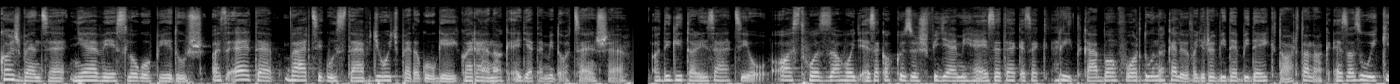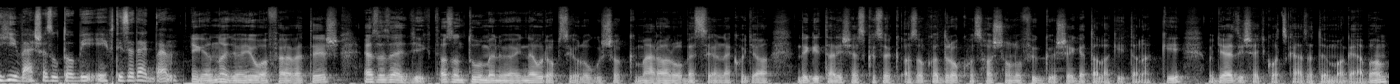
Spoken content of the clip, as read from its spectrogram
Kas Bence, nyelvész, logopédus, az ELTE Várci Gusztáv gyógypedagógiai karának egyetemi docense. A digitalizáció azt hozza, hogy ezek a közös figyelmi helyzetek, ezek ritkábban fordulnak elő, vagy rövidebb ideig tartanak? Ez az új kihívás az utóbbi évtizedekben? Igen, nagyon jó a felvetés. Ez az egyik. Azon túlmenően, hogy neuropszichológusok már arról beszélnek, hogy a digitális eszközök azok a droghoz hasonló függőséget alakítanak ki. Ugye ez is egy kockázat önmagában.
